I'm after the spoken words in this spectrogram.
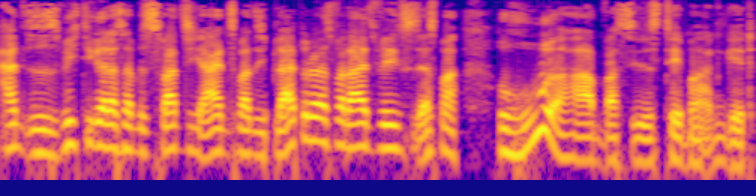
Hans, ist es wichtiger, dass er bis 2021 bleibt oder dass wir da jetzt wenigstens erstmal Ruhe haben, was dieses Thema angeht?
